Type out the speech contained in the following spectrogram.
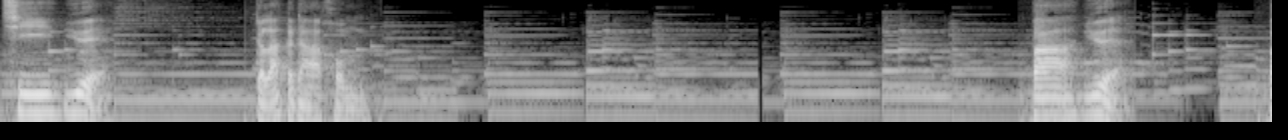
七月 กรกฎาคม 八月八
